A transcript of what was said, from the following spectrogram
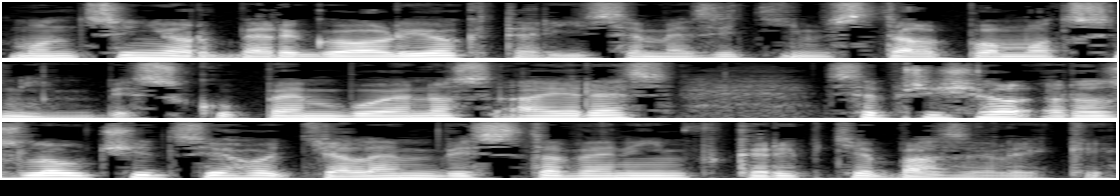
monsignor Bergoglio, který se mezi tím stal pomocným biskupem Buenos Aires, se přišel rozloučit s jeho tělem vystaveným v kryptě baziliky.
